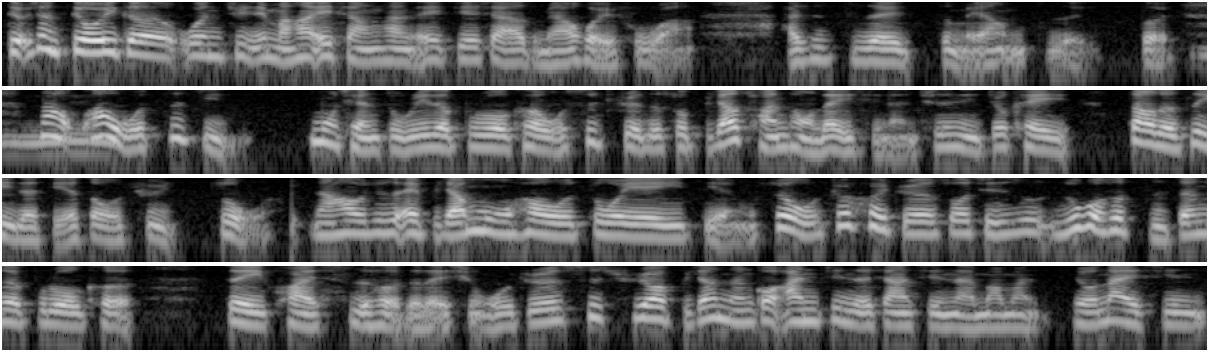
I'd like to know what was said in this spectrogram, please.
丢像丢一个问句，你马上一想看，哎，接下来要怎么样回复啊，还是之类怎么样子类。对，那嗯。那我自己目前主力的布洛克，我是觉得说比较传统类型的，其实你就可以照着自己的节奏去做，然后就是哎比较幕后作业一点，所以我就会觉得说，其实如果说只针对部落客这一块适合的类型，我觉得是需要比较能够安静的下心来慢慢有耐心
